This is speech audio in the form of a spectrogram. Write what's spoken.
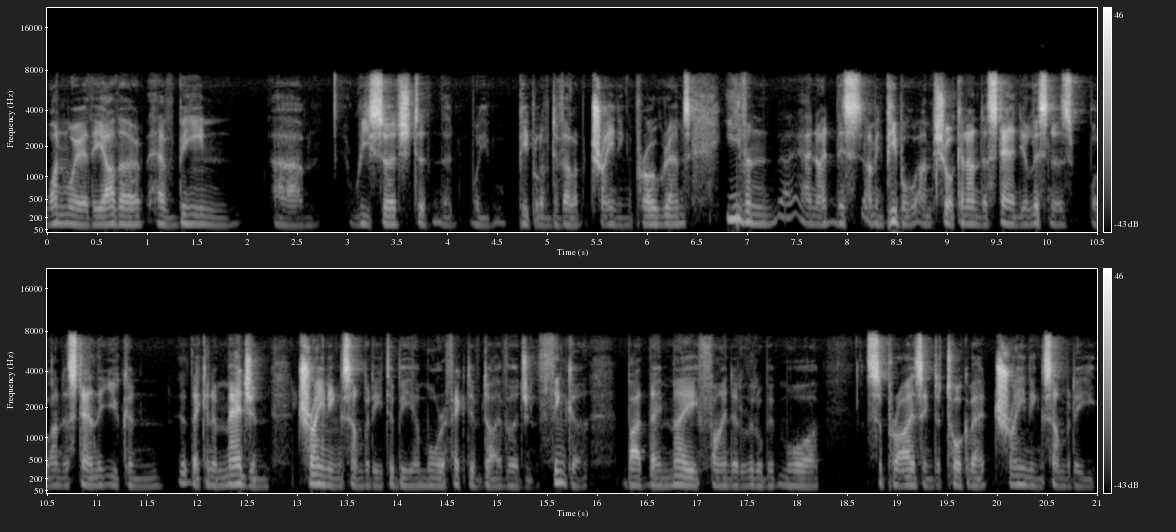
one way or the other, have been um, research that we people have developed training programs. Even and I, this I mean people I'm sure can understand your listeners will understand that you can they can imagine training somebody to be a more effective divergent thinker but they may find it a little bit more surprising to talk about training somebody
